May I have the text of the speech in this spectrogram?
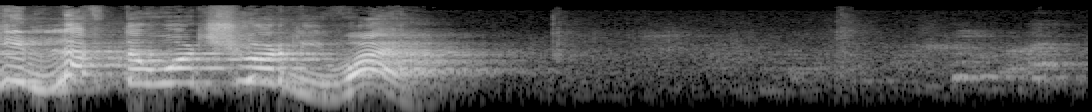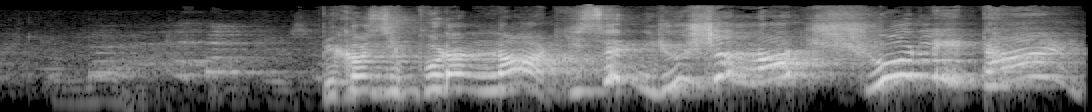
he left the word surely. Why? Because he put a not. He said, You shall not surely die.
